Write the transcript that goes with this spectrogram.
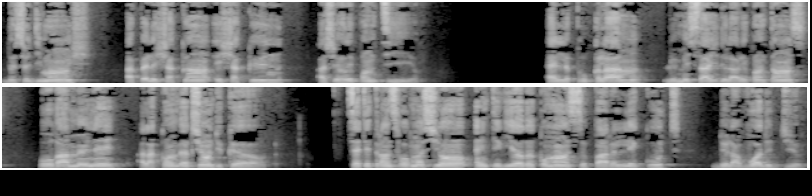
de ce dimanche appelle chacun et chacune à se repentir. Elle proclame le message de la repentance pour amener à la conversion du cœur. Cette transformation intérieure commence par l'écoute de la voix de Dieu,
